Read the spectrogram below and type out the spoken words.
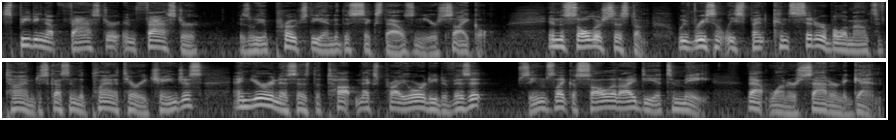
speeding up faster and faster as we approach the end of the 6,000 year cycle. In the solar system, we've recently spent considerable amounts of time discussing the planetary changes, and Uranus as the top next priority to visit seems like a solid idea to me. That one or Saturn again.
